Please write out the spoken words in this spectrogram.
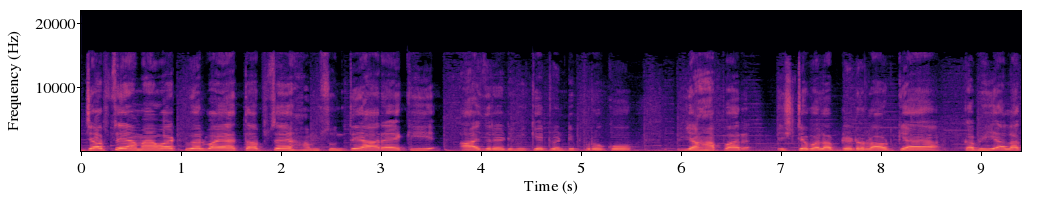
जब से एम आई वाई ट्वेल्व आया तब से हम सुनते आ रहे हैं कि आज रेडमी के ट्वेंटी प्रो को यहाँ पर स्टेबल अपडेट रोल आउट किया है। कभी अलग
